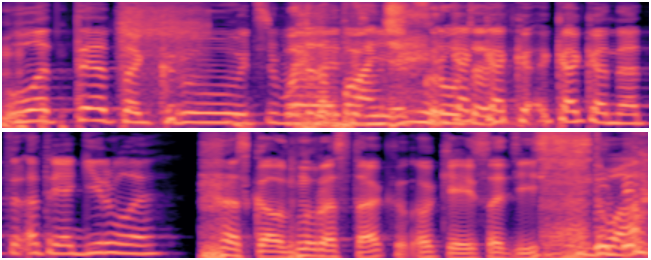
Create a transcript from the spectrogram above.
Вот это круть! Вот это панч, круто. Как она отреагировала? Она сказала, ну раз так, окей, садись. Два.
